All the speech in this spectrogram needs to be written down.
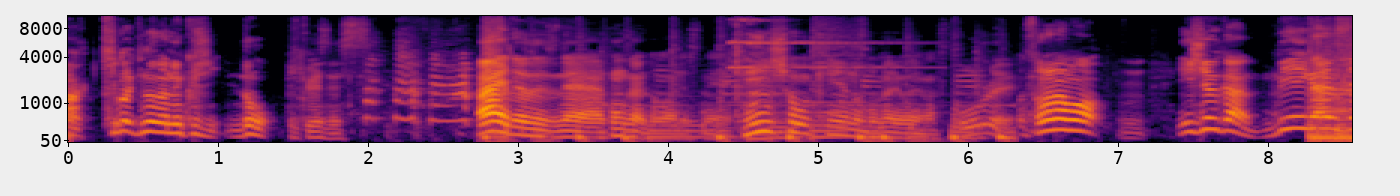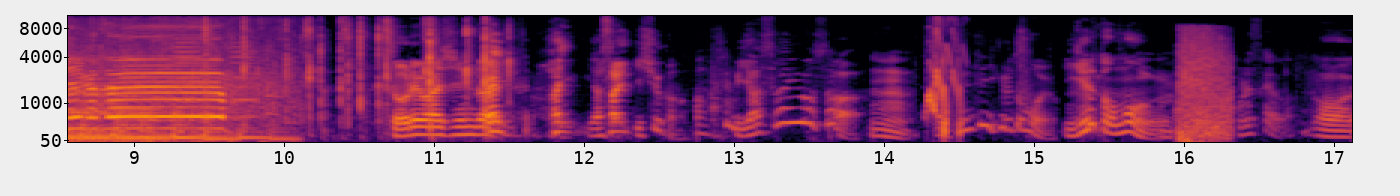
バッキバキのナメクジどうもビッグです。はいということでですね今回の動画はですね検証系の動画でございます。俺その名も、うん。1週間ビーガン生活それはしんどい。はい。はい。野菜。一週間。あでも野菜はさうん。全然いけると思うよ。いけると思う、これ使えばあ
